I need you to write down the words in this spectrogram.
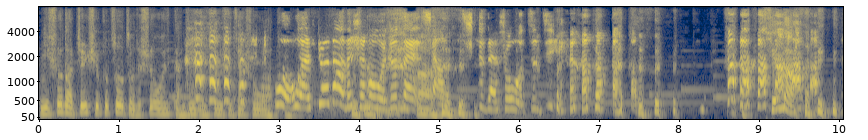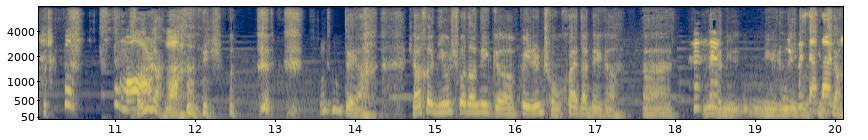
你说到真实不做作的时候，我就感觉你就是在说我。我我说到的时候，我就在 想是在说我自己。天哪！不不谋而合。对啊，然后你又说到那个被人宠坏的那个呃 那个女女人的一种形象，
